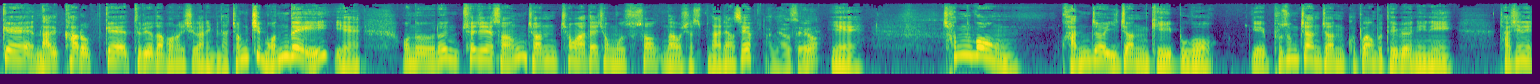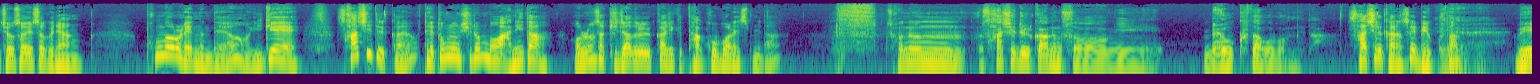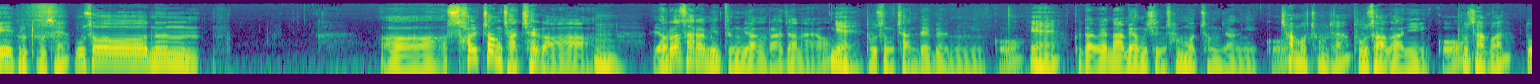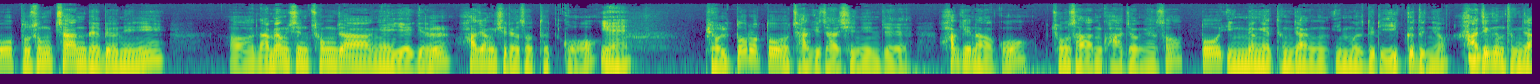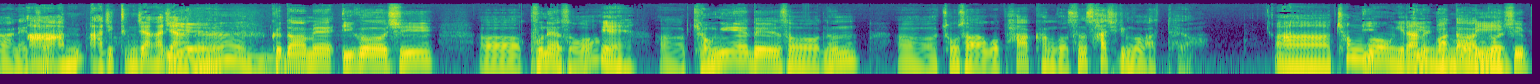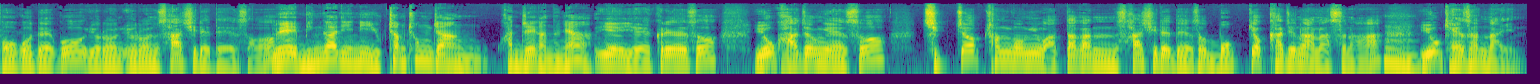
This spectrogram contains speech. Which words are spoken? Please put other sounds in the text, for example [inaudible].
롭게 날카롭게 들여다보는 시간입니다. 정치 먼데이. 예. 오늘은 최재성 전 청와대 정무수석 나오셨습니다. 안녕하세요. 안녕하세요. 예. 천공 관저 이전 개입 의혹. 예, 부승찬 전 국방부 대변인이 자신의 저서에서 그냥 폭로를 했는데요. 이게 사실일까요? 대통령실은 뭐 아니다. 언론사 기자들까지 다 고발했습니다. 저는 사실일 가능성이 매우 크다고 봅니다. 사실 가능성이 매우 크다? 예. 왜 그렇게 보세요? 우선은 어 설정 자체가 음. 여러 사람이 등장을 하잖아요. 예. 부승찬 대변인이 있고 예. 그다음에 남영신 참모총장이 있고 참모총장, 부사관이 있고 부사관, 또 부승찬 대변인이 어 남영신 총장의 얘기를 화장실에서 듣고 예. 별도로 또 자기 자신이 이제 확인하고 조사한 과정에서 또 익명의 등장 인물들이 있거든요. 아직은 등장 안 했죠. 아, 안- 아직 등장하지 예. 않은. 그 다음에 이것이 어 군에서 예. 어 경위에 대해서는 어 조사하고 파악한 것은 사실인 것 같아요. 아, 천공이라는 이 인물이 것이 보고되고 요런 요런 사실에 대해서 왜 민간인이 육참 총장 관저에 갔느냐? 예, 예. 그래서 요 과정에서 직접 천공이 왔다 간 사실에 대해서 목격하지는 않았으나 음. 요 개선 라인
